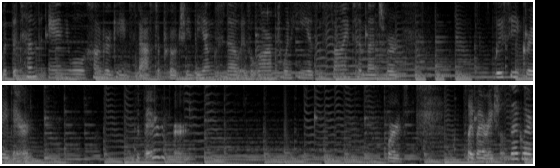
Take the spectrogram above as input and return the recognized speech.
With the 10th annual Hunger Games fast approaching, the young Snow is alarmed when he is assigned to mentor Lucy Greybeard. Is it Baird or Bird? Words. Played by Rachel Zegler,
